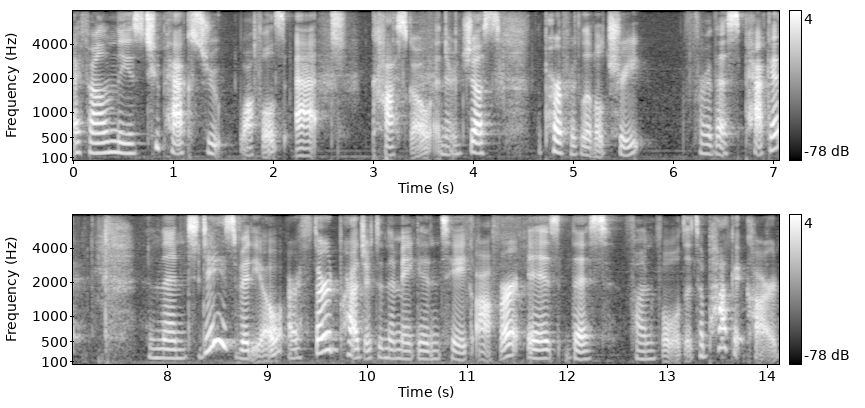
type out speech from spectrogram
I found these two pack Stroop waffles at Costco, and they're just the perfect little treat for this packet. And then today's video, our third project in the make and take offer is this fun fold. It's a pocket card.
